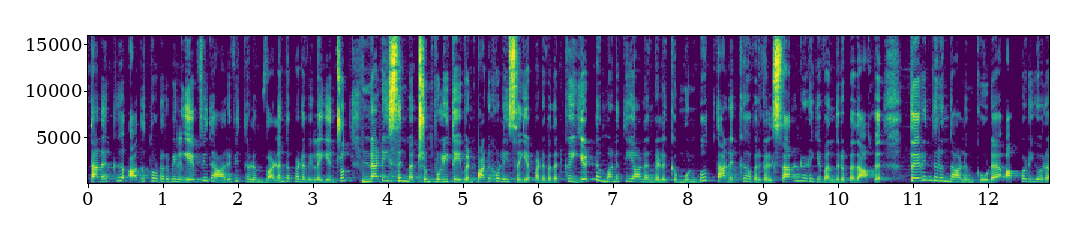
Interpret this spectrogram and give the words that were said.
தனக்கு அது தொடர்பில் எவ்வித அறிவித்தலும் வழங்கப்படவில்லை என்றும் நடேசன் மற்றும் புலித்தேவன் படுகொலை செய்யப்படுவதற்கு எட்டு மணித்தியாலங்களுக்கு முன்பு தனக்கு அவர்கள் சரணடைய வந்திருப்பதாக தெரிந்திருந்தார் நாளும் கூட அப்படியொரு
